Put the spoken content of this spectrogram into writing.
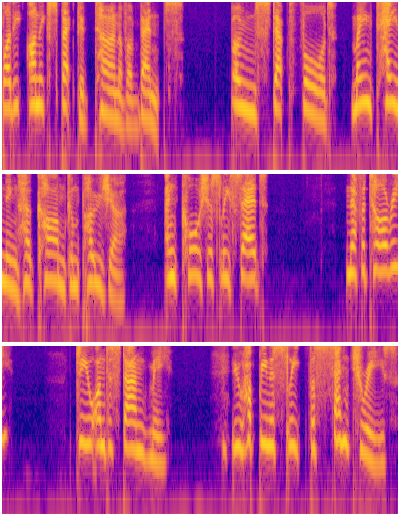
by the unexpected turn of events. Bones stepped forward, maintaining her calm composure, and cautiously said, Nefertari, do you understand me? You have been asleep for centuries.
